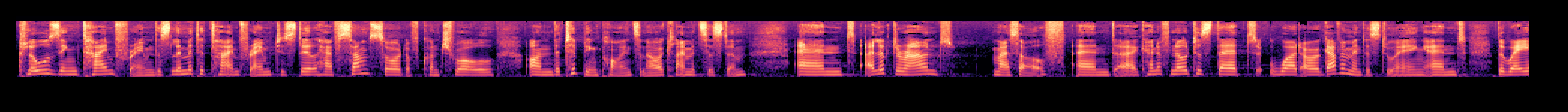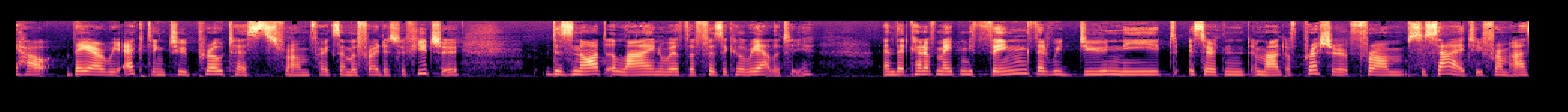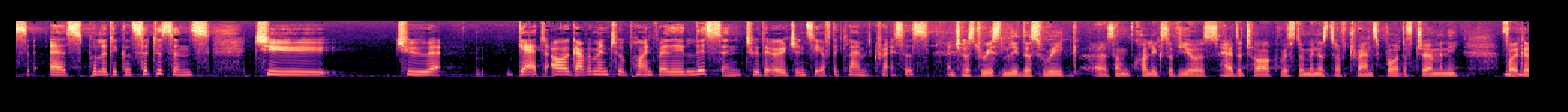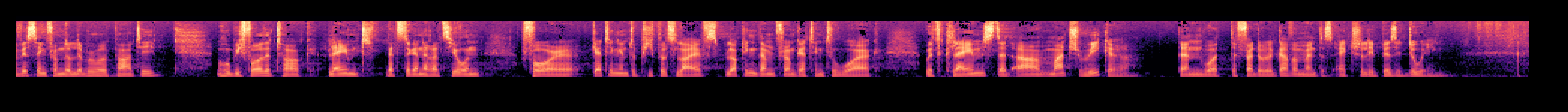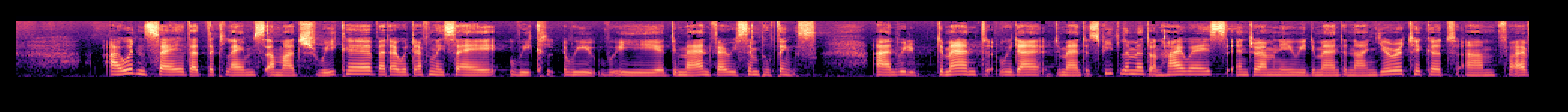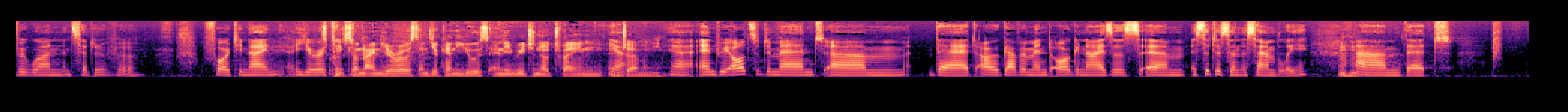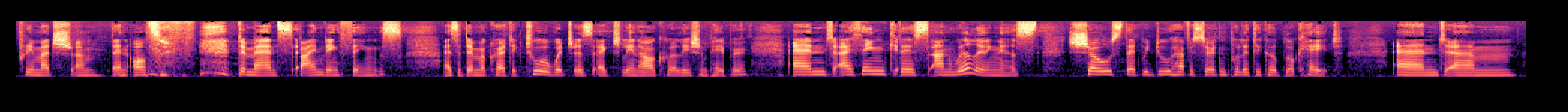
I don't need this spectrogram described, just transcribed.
closing time frame, this limited time frame to still have some sort of control on the tipping points in our climate system. And I looked around myself and I kind of noticed that what our government is doing and the way how they are reacting to protests from, for example, Fridays for Future does not align with the physical reality and that kind of made me think that we do need a certain amount of pressure from society, from us as political citizens, to to get our government to a point where they listen to the urgency of the climate crisis. And just recently this week, uh, some colleagues of yours had a talk with the Minister of Transport of Germany, Volker mm -hmm. Wissing from the Liberal Party, who before the talk blamed Letzte Generation for getting into people's lives, blocking them from getting to work with claims that are much weaker than what the federal government is actually busy doing. I wouldn't say that the claims are much weaker, but I would definitely say we, we, we demand very simple things. And we demand, we de demand a speed limit on highways in Germany. We demand a nine euro ticket um, for everyone instead of a 49 euro so, ticket. So 9 euros, and you can use any regional train in yeah. Germany. Yeah, and we also demand um, that our government organizes um, a citizen assembly mm -hmm. um, that pretty much um, then also demands binding things as a democratic tool, which is actually in our coalition paper. And I think this unwillingness shows that we do have a certain political blockade. And um,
